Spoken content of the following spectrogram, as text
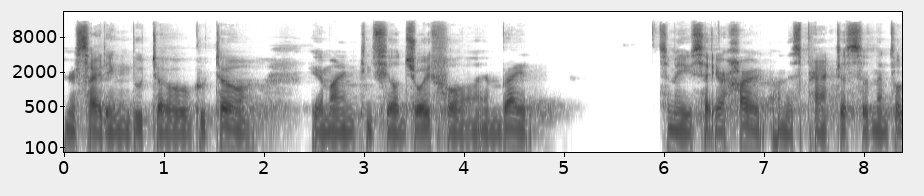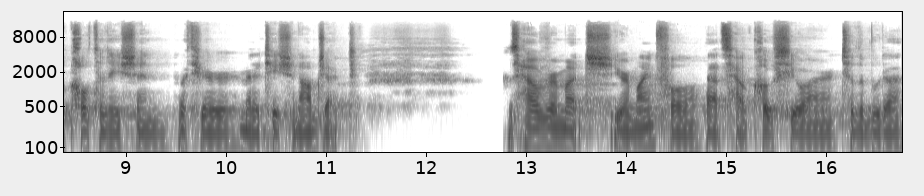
Reciting Buddho, Buddho, your mind can feel joyful and bright. So may you set your heart on this practice of mental cultivation with your meditation object. Because however much you're mindful, that's how close you are to the Buddha.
